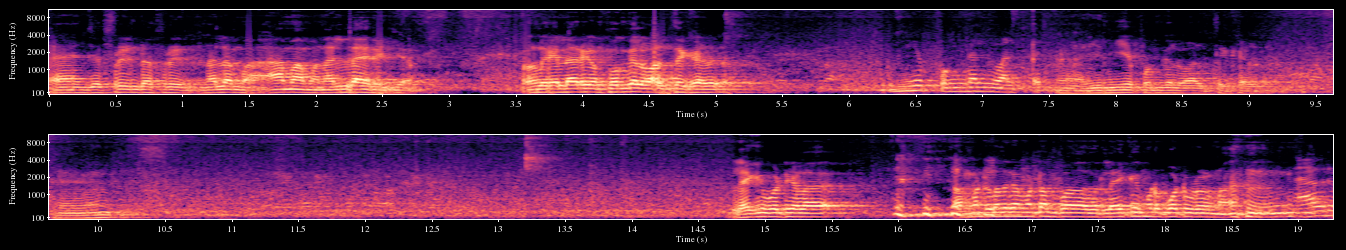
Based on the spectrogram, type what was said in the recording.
ஜெஃப்ரின் டஃப்ரின் நல்லம்மா. ஆமாம்மா நல்லா இருக்கேன். உங்களுக்கு எல்லாருக்கும் பொங்கல் வாழ்த்துக்கள். இனிய பொங்கல் வாழ்த்து. ஆ, இனிய பொங்கல் வாழ்த்துக்கள். ம். லைக்கு போட்டியாளா கமெண்ட் எழுதுனா மட்டும் ஒரு லைக்கையும் கூட போட்டு விடணும் அவர்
